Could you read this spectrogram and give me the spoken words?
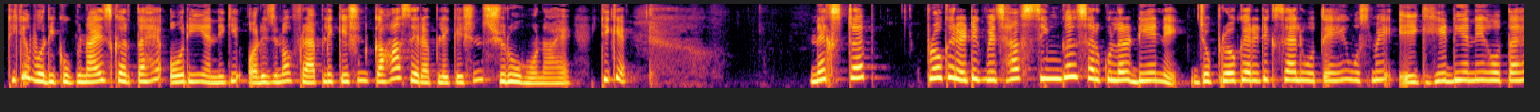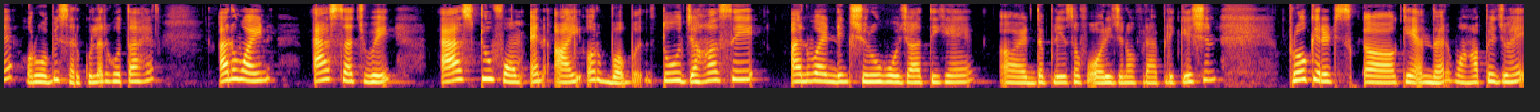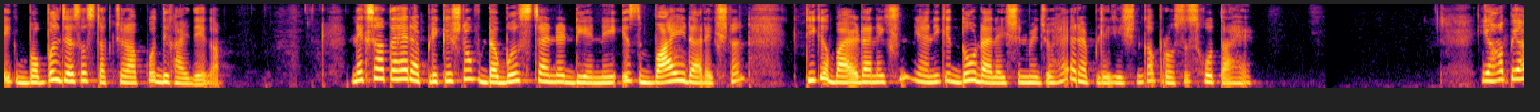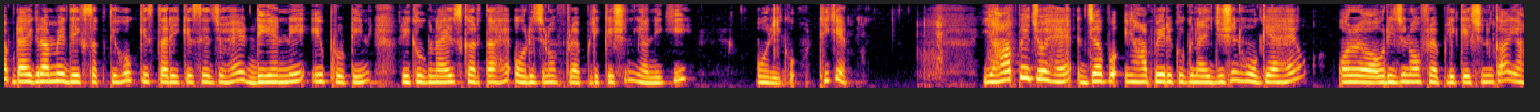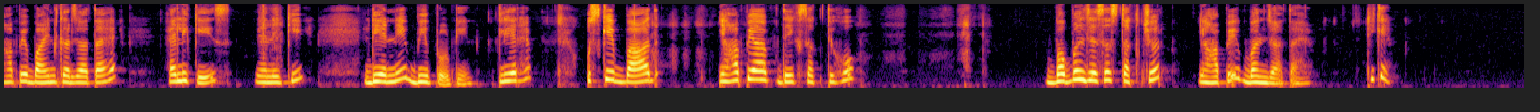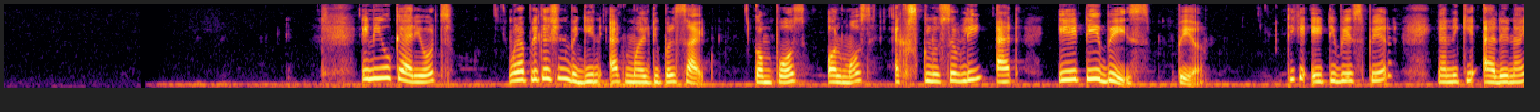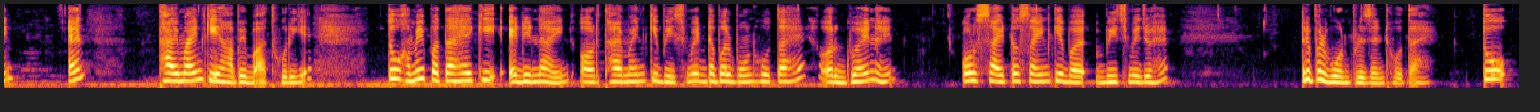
ठीक है, वो रिकोगनाइज करता है और यानी कि ओरिजिन ऑफ़ रेप्लीकेशन कहाँ से रेप्लीकेशन शुरू होना है, ठीक है? Next step prokaryotic which have single circular DNA जो प्रोकैरियोटिक सेल होते हैं, उसमें एक ही डीएनए होता है और वो भी सर्कुलर होता है। Unwind as such way as to form an eye और बबल तो जहाँ से अनवाइंडिंग शुरू हो जाती है at the place of origin of replication prokaryotes के अंदर वहाँ पे जो है एक बबल जैसा स्ट्रक्चर आपको दिखाई देगा। नेक्स्ट आता है replication of double standard DNA is bidirectional ठीक है? बाई डायरेक्शन यानी कि दो डायरेक्शन में जो है रेप्लीकेशन का प्रोसेस होता है। यहाँ पे आप डायग्राम में देख सकते हो किस तरीके से जो है डीएनए ए प्रोटीन रिकोगनाइज करता है ओरिजिन ऑफ़ रेप्लीकेशन यानी कि ओरिगो ठीक है? यहाँ पे जो है, जब यहाँ पे रिकोगनाइजेशन हो गया है और ओरिजिन ऑफ़ रेप्लिकेशन का यहाँ पे बाइंड कर जाता है हेलिकेस यानी कि डीएनए बी प्रोटीन क्लियर है? उसके बाद यहाँ पे आप देख सकते हो बबल जैसा स्ट्रक्चर यहाँ पे बन जाता है, ठीक है? In eukaryotes replication begin at multiple site, composed almost exclusively at AT base pair. ठीक है एटी बेस पेयर यानी कि एडेनाइन एंड थाइमाइन की यहाँ पे बात हो रही है। तो हमें पता है कि एडेनाइन और थाइमाइन के बीच में डबल बॉन्ड होता है और ग्वाइनाइन और साइटोसाइन के बीच में जो है ट्रिपल बॉन्ड प्रेजेंट होता है। तो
